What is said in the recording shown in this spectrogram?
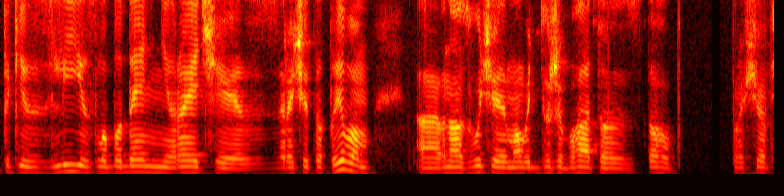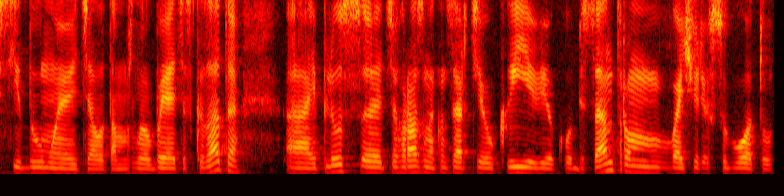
такі злі, злободенні речі з речитативом. Вона озвучує, мабуть, дуже багато з того, про що всі думають, але там, можливо, бояться сказати. І плюс цього разу на концерті у Києві у клубі Центром ввечері в суботу.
